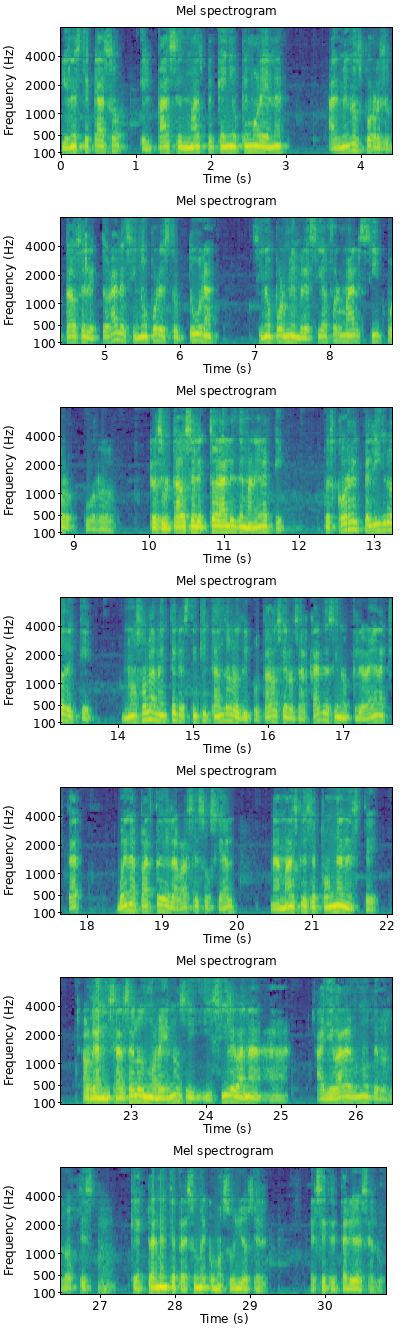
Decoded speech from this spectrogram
Y en este caso, el PAS es más pequeño que Morena, al menos por resultados electorales, y no por estructura, sino por membresía formal, sí por, por resultados electorales, de manera que pues corre el peligro de que no solamente le estén quitando a los diputados y a los alcaldes, sino que le vayan a quitar buena parte de la base social, nada más que se pongan este, a organizarse los morenos y, sí le van a, a, llevar algunos de los lotes que actualmente presume como suyos el, el secretario de salud.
